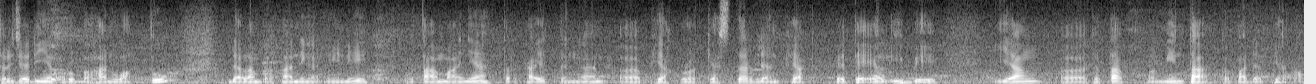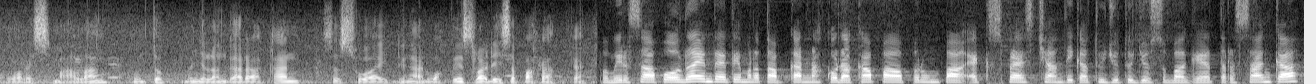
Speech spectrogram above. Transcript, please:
terjadinya perubahan waktu dalam pertandingan ini utamanya terkait dengan uh, pihak broadcaster dan pihak PT LIB yang uh, tetap meminta kepada pihak Kapolres Malang untuk menyelenggarakan sesuai dengan waktu yang telah disepakatkan. Pemirsa Polda NTT menetapkan nahkoda kapal penumpang ekspres Cantika 77 sebagai tersangka.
